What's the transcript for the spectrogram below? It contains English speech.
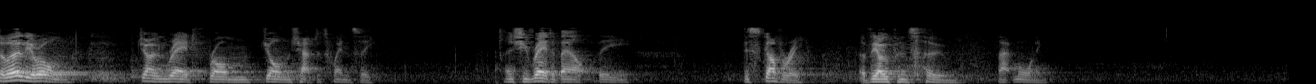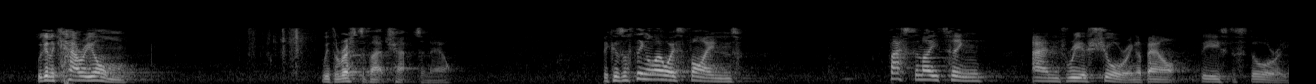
So earlier on, Joan read from John chapter 20. And she read about the discovery of the open tomb that morning. We're going to carry on with the rest of that chapter now. Because the thing I always find fascinating and reassuring about the Easter story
